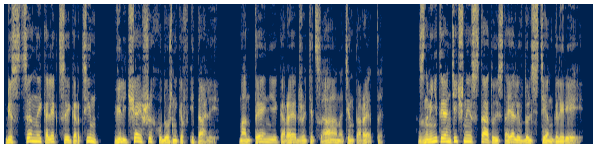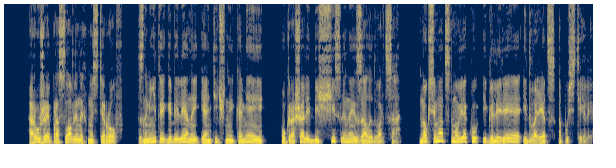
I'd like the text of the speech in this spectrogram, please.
бесценной коллекцией картин величайших художников Италии, Монтеньи, Кареджо, Тициана, Тинторетто. Знаменитые античные статуи стояли вдоль стен галереи. Оружие прославленных мастеров, знаменитые гобелены и античные камеи украшали бесчисленные залы дворца. Но к XVII веку и галерея, и дворец опустели.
